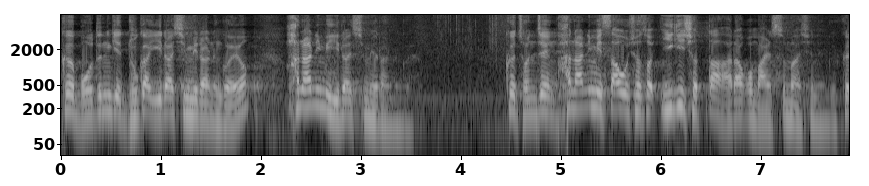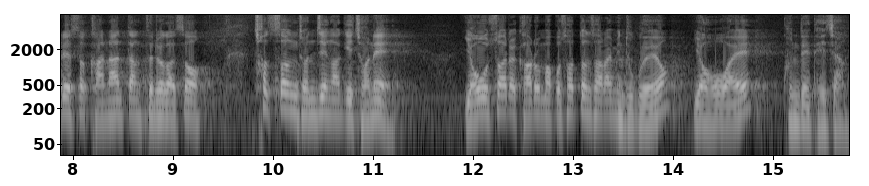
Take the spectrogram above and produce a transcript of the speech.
그 모든 게 누가 일하심이라는 거예요? 하나님이 일하심이라는 거예요. 그 전쟁 하나님이 싸우셔서 이기셨다라고 말씀하시는 거예요. 그래서 가나안 땅 들어가서 첫선 전쟁하기 전에 여호수아를 가로막고 섰던 사람이 누구예요? 여호와의 군대 대장.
